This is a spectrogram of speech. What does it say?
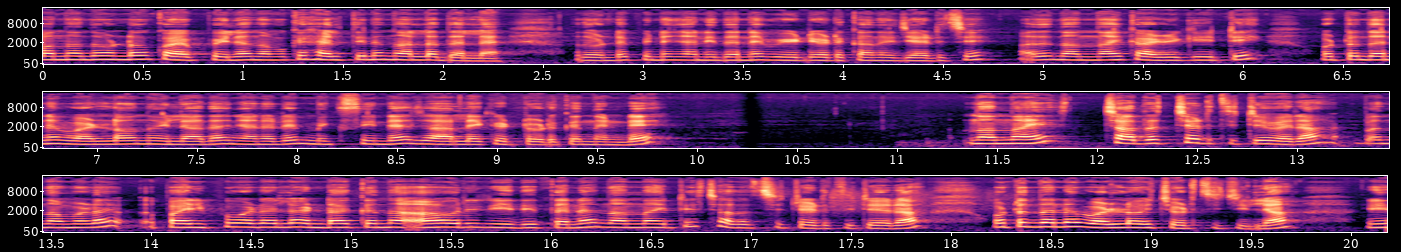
വന്നതുകൊണ്ടും കുഴപ്പമില്ല. നമുക്ക് ഹെൽത്തിന് നല്ലതല്ലേ? അതുകൊണ്ട് പിന്നെ ഞാൻ ഇതന്നെ വീഡിയോ എടുക്കാമെന്ന് വിചാരിച്ച് അത് നന്നായി കഴുകിയിട്ട് ഒട്ടും തന്നെ വെള്ളമൊന്നും ഇല്ലാതെ ഞാനൊരു മിക്സിന്റെ ജാറിലേക്ക് ഇട്ട് കൊടുക്കുന്നുണ്ട്. നന്നായി ചതച്ചെടുത്തിട്ട് വരാം. ഇപ്പം നമ്മൾ പരിപ്പ് വടയെല്ലാം ഉണ്ടാക്കുന്ന ആ ഒരു രീതിയിൽ തന്നെ നന്നായിട്ട് ചതച്ചിട്ട് എടുത്തിട്ട് വരാം. ഒട്ടും തന്നെ വെള്ളം ഒഴിച്ചെടുത്തിട്ടില്ല ഇനി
